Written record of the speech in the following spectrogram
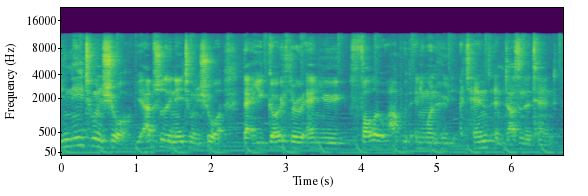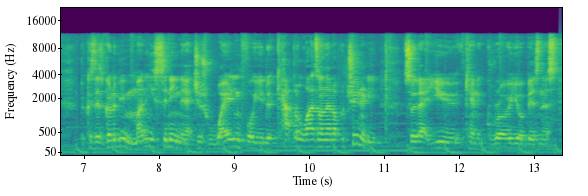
you need to ensure, you absolutely need to ensure that you go through and you follow up with anyone who attends and doesn't attend. Because there's gonna be money sitting there just waiting for you to capitalize on that opportunity so that you can grow your business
